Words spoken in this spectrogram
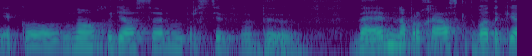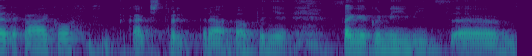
jako, no, chodila jsem prostě v, v, ven na procházky, to byla taky taková jako, taková čtvrť, která byla úplně fakt jako nejvíc um,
